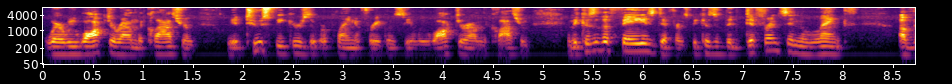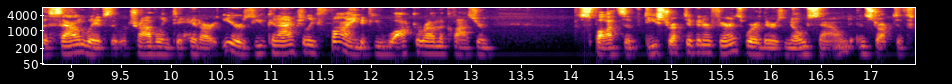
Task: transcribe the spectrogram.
where we walked around the classroom. We had two speakers that were playing a frequency, and we walked around the classroom. And because of the phase difference, because of the difference in length of the sound waves that were traveling to hit our ears, you can actually find, if you walk around the classroom, spots of destructive interference where there's no sound, instructive,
